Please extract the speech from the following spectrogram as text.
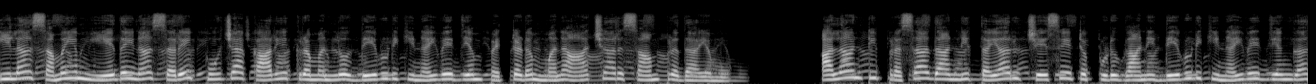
ఇలా సమయం ఏదైనా సరే పూజా కార్యక్రమంలో దేవుడికి నైవేద్యం పెట్టడం మన ఆచార సాంప్రదాయము. అలాంటి ప్రసాదాన్ని తయారు చేసేటప్పుడు గాని దేవుడికి నైవేద్యంగా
